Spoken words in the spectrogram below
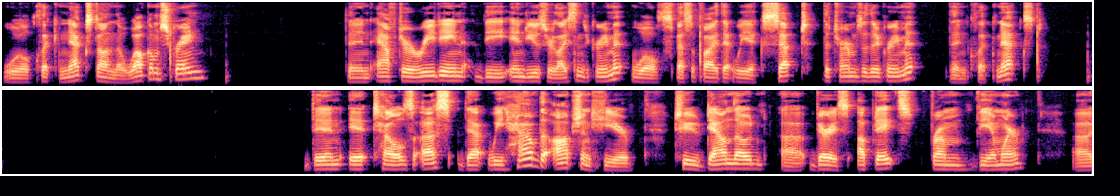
We'll click Next on the Welcome screen. Then after reading the end user license agreement, we'll specify that we accept the terms of the agreement, then click Next. then it tells us that we have the option here to download uh, various updates from VMware. Uh,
